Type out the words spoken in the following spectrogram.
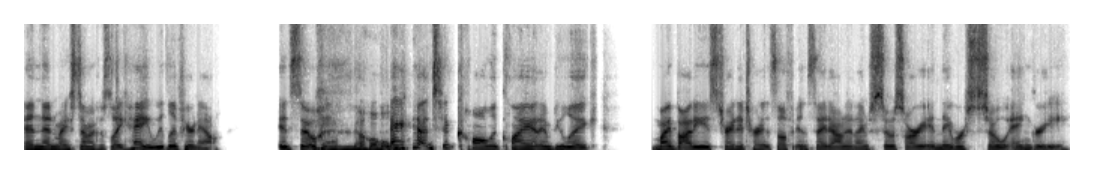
And then my stomach was like, Hey, we live here now. And so oh no. I had to call the client and be like, my body is trying to turn itself inside out, and I'm so sorry. And they were so angry.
